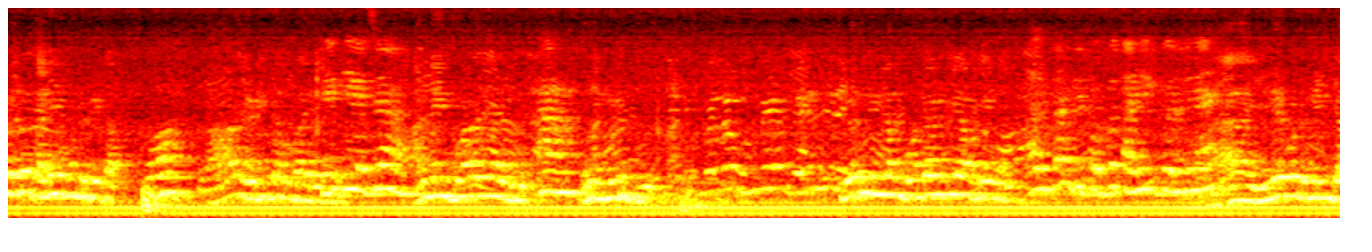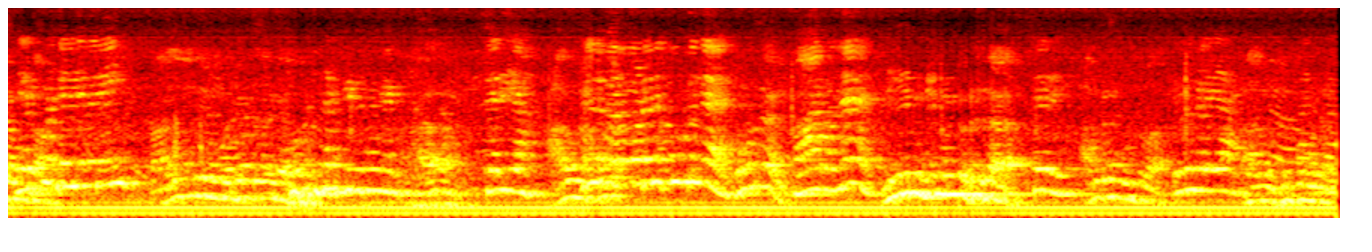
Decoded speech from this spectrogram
விட தனியை கொண்டு போயிட்டான் அன்னைக்கு போனதா இருக்கு. ஆ. சரியா கூப்பிடுங்க கூப்பிடு. மாறோனே நீயும் நீ மட்டும் இருந்தா சரி அவங்களே கூட்டு வா இவங்களையா ஆ, கூட்டு வா.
